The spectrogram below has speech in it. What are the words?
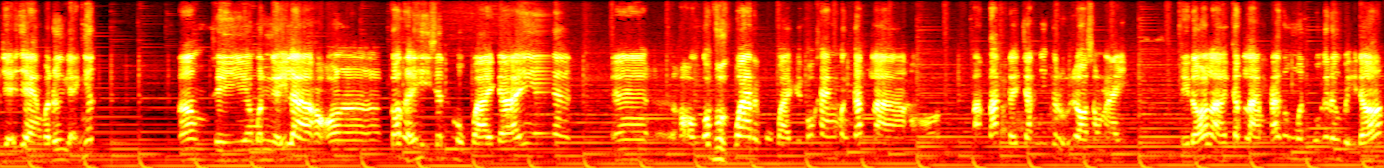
dễ dàng và đơn giản nhất không thì mình nghĩ là họ có thể hy sinh một vài cái uh, họ có vượt qua được một vài cái khó khăn bằng cách là họ tạm tắt để tránh những cái rủi ro sau này. Thì đó là cách làm khá thông minh của cái đơn vị đó.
